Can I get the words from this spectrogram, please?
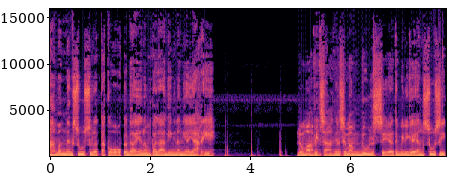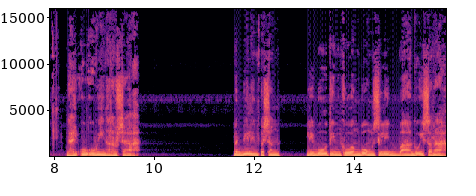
Habang nagsusulat ako, kagaya ng palaging nangyayari, lumapit sa akin si Ma'am Dulce at ibinigay ang susi dahil uuwi na raw siya. Nagbilin pa siyang libutin ko ang buong silid bago isara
